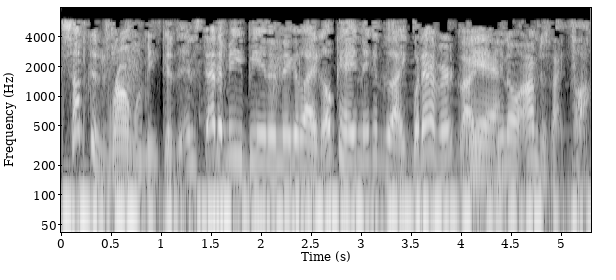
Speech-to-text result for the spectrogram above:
something's wrong with me because instead of me being a nigga like, okay, nigga, like whatever, like Yeah. you know, I'm just like, fuck.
